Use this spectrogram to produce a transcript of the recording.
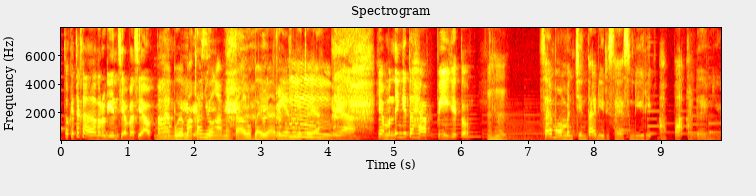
Tuh kita kan ngerugiin siapa-siapa. Nah gue iya makan juga nggak minta lu bayarin gitu ya Hmm, Iya. Yang penting kita happy gitu. Mhm. saya mau mencintai diri saya sendiri apa adanya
